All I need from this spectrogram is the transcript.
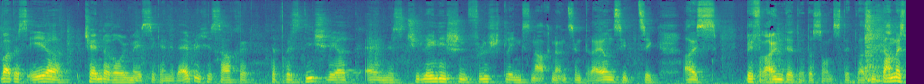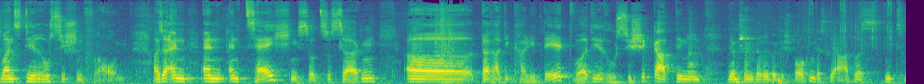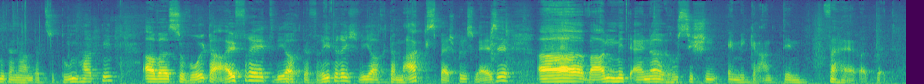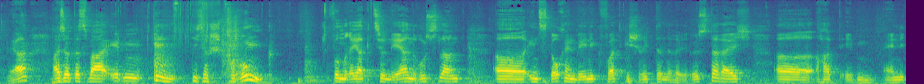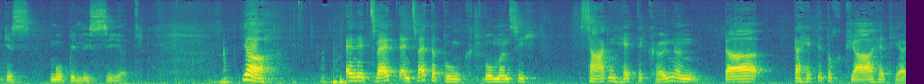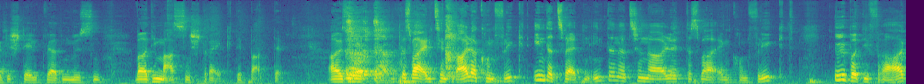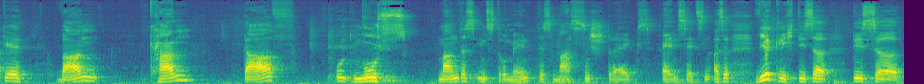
war das eher genderrollmäßig eine weibliche Sache, der Prestigewert eines chilenischen Flüchtlings nach 1973 als befreundet oder sonst etwas. Und damals waren es die russischen Frauen. Also ein, ein, ein Zeichen sozusagen äh, der Radikalität war die russische Gattin. Und wir haben schon darüber gesprochen, dass die Adlers nichts miteinander zu tun hatten. Aber sowohl der Alfred wie auch der Friedrich wie auch der Max beispielsweise äh, waren mit einer russischen Emigrantin verheiratet. Ja? Also das war eben dieser Sprung vom reaktionären Russland äh, ins doch ein wenig fortgeschrittenere Österreich, äh, hat eben einiges mobilisiert. Ja, zweit, ein zweiter Punkt, wo man sich sagen hätte können, da, da hätte doch Klarheit hergestellt werden müssen, war die Massenstreikdebatte. Also das war ein zentraler Konflikt in der zweiten Internationale, das war ein Konflikt über die Frage, wann kann, darf und muss man das Instrument des Massenstreiks einsetzen. Also wirklich dieser, dieser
